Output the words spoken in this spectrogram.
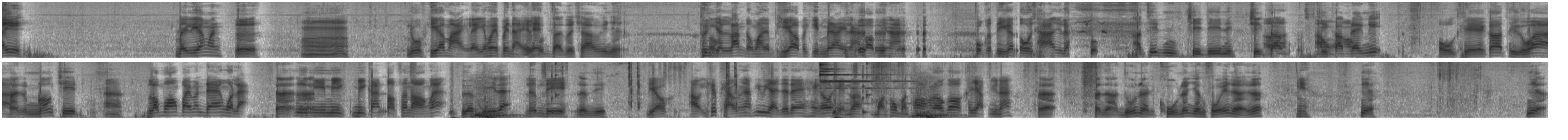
ใบเลี้ยงมัน เออ อืมนึกว่าเพี้ยมาอีกแล้วยังไม่ไปไหนเลยผมใส่มาเช้าไว้เนี่ยเพิ่งจะลั่นออกมาเพี้ยเอาไปกินไม่ได้นะรอบนี้นะปกติก็โตช้าอยู่แล้วอาทิตย์ฉีดดีนี่ฉีดครับเอาฉีดครับเอาแรงนี้ โอเคก็ถือว่าอ่าน้องฉีดอ่าเรามองไปมันแดงหมดแหละอ่าคือมีมีมีการตอบสนองแล้วเริ่มดีแล้วเริ่มดีเริ่มดี เดี๋ยวเอาอีกสักแถวนึงนะพี่ผู้ใหญ่จะได้ให้เขาเห็นว่าหมอนทองหมอนทองเราก็ขยับอยู่นะอะขนาดดูน่ะคูนั้นยังสวยน่ะนะเนี่ยเนี่ยเนี่ย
